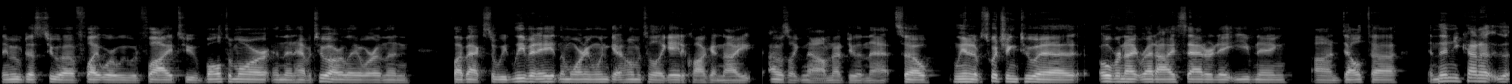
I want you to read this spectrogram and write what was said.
they moved us to a flight where we would fly to Baltimore and then have a two hour layover and then fly back. So we'd leave at eight in the morning, wouldn't get home until like eight o'clock at night. I was like, no, I'm not doing that. So we ended up switching to a overnight red eye Saturday evening on Delta and then you kind of uh,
